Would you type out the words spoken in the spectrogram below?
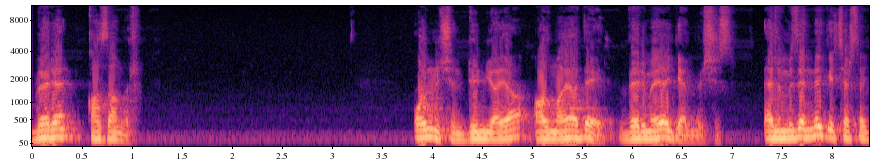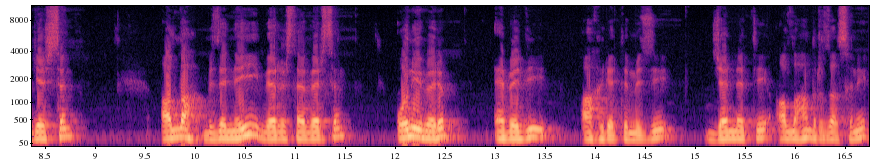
Veren kazanır. Onun için dünyaya almaya değil, vermeye gelmişiz. Elimize ne geçerse geçsin, Allah bize neyi verirse versin, onu verip ebedi ahiretimizi, cenneti, Allah'ın rızasını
